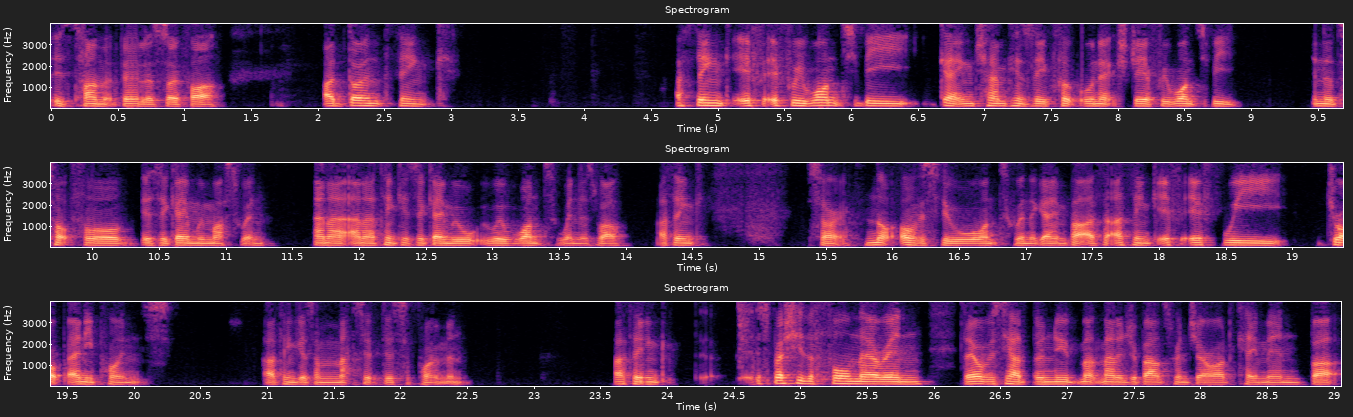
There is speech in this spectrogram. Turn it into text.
his time at Villa so far. I don't think. I think if if we want to be getting Champions League football next year, if we want to be in the top four, it's a game we must win, and I and I think it's a game we we want to win as well. I think. Sorry, not obviously we want to win the game, but I, th- I think if if we drop any points, I think it's a massive disappointment. I think, especially the form they're in, they obviously had a new manager bounce when Gerrard came in, but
